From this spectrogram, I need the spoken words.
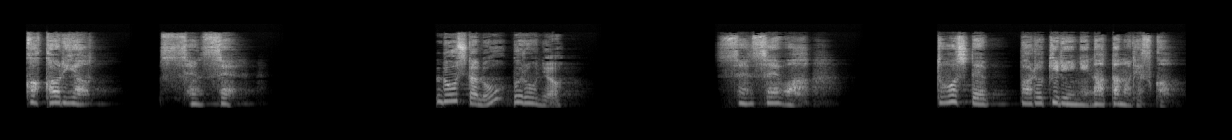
カカリア、先生。どうしたの？ブローニャ。先生は、どうしてバルキリーになったのですか？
